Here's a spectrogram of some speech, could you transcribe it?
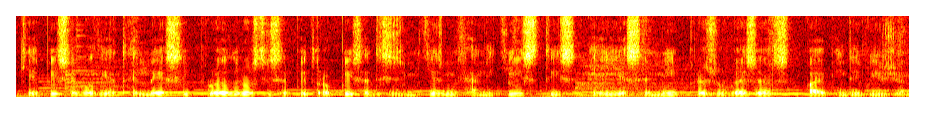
και επίσης έχω διατελέσει πρόεδρος της Επιτροπής Αντισυσμικής Μηχανικής της ASME Pressure Vessels Piping Division.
